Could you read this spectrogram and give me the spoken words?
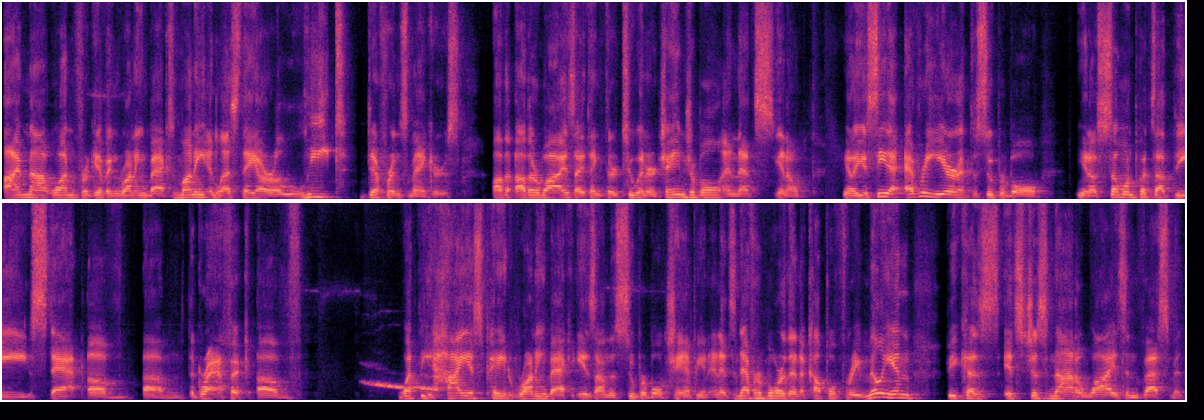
I'm not one for giving running backs money unless they are elite difference makers. Otherwise, I think they're too interchangeable, and that's you know, you know, you see that every year at the Super Bowl. You know, someone puts out the stat of um, the graphic of what the highest paid running back is on the Super Bowl champion, and it's never more than a couple three million because it's just not a wise investment.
